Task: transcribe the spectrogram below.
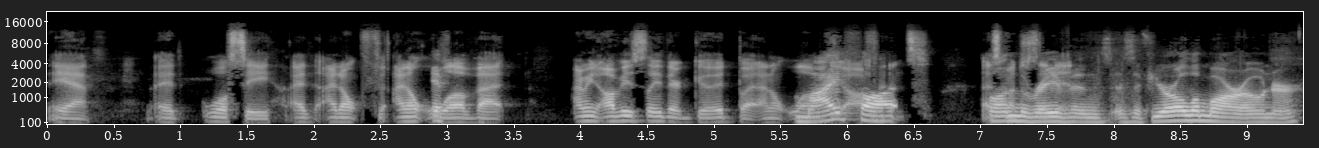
yeah, it, we'll see. I I don't I don't If- love that. I mean, obviously they're good, but I don't love My the thought offense as on the as I did. Ravens is if you're a Lamar owner,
